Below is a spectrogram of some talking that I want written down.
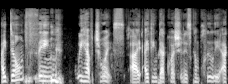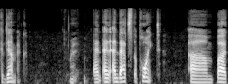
i don't think we have a choice i i think that question is completely academic Right. and and, and that's the point um, but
